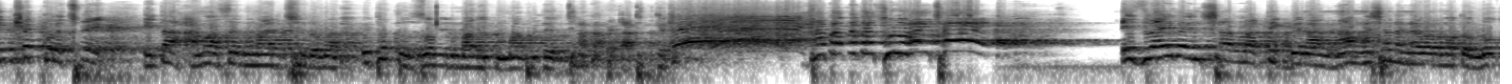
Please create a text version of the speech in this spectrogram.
নিক্ষেপ করেছে। এটা হামাসের মায়ের ছিল না এটা তো জমির মালিক মাহবুদের ঝাঁটা পেটা ঝাঁটা পেটা শুরু হয়েছে। ইসরায়েল ইনশাআল্লাহ টিকবে না নাম নিশানা নেওয়ার মতো লোক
